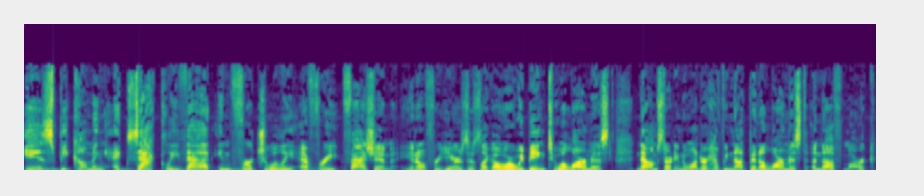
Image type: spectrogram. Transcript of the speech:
is becoming exactly that in virtually every fashion. You know, for years it's like, oh, are we being too alarmist? Now I'm starting to wonder, have we not been alarmist enough, Mark?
